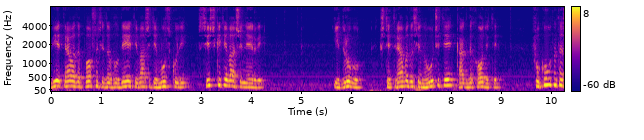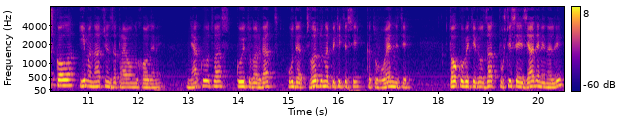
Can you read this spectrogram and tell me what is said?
Вие трябва да почнете да владеете вашите мускули, всичките ваши нерви. И друго, ще трябва да се научите как да ходите. В окултната школа има начин за правилно ходене. Някои от вас, които вървят, удрят твърдо на петите си, като военните. Токовете ви отзад почти са изядени, нали?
